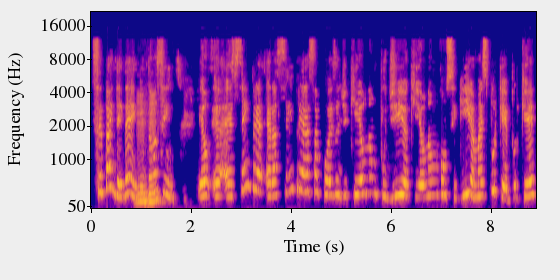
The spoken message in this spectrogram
você está entendendo? Então, uhum. Então, assim, eu, eu, é sempre, era sempre essa coisa de que eu não podia, que eu não conseguia, mas por quê? Porque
